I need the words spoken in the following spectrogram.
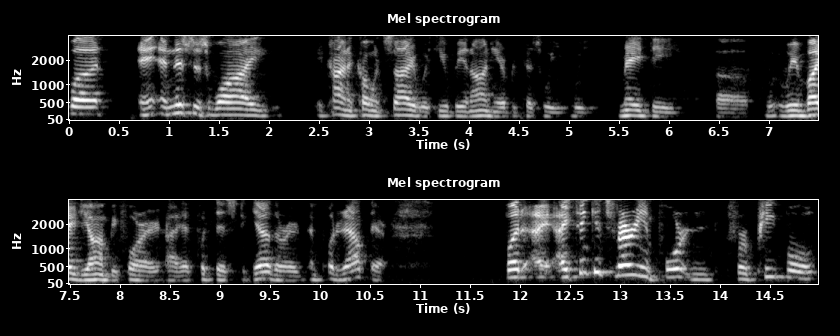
But and, and this is why it kind of coincided with you being on here because we we made the uh, we invited you on before I, I had put this together and, put it out there. But I, I, think it's very important for people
